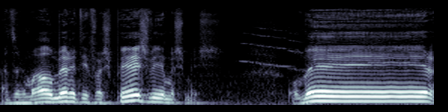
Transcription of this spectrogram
אז הגמרא אומרת יפשפש וימשמש. אומר,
